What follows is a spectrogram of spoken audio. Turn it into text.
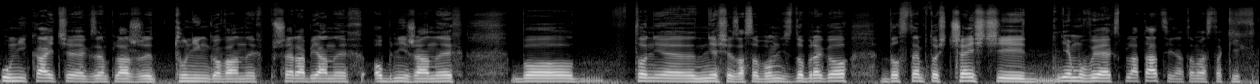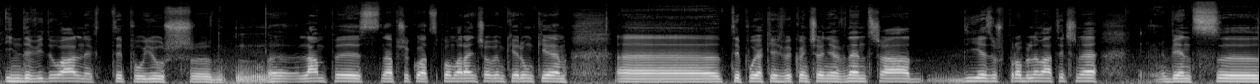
unikajcie egzemplarzy tuningowanych, przerabianych, obniżanych, bo to nie niesie za sobą nic dobrego. Dostępność części, nie mówię eksploatacji, natomiast takich indywidualnych, typu już e, lampy z, na przykład z pomarańczowym kierunkiem, e, typu jakieś wykończenie wnętrza jest już problematyczne, więc e,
